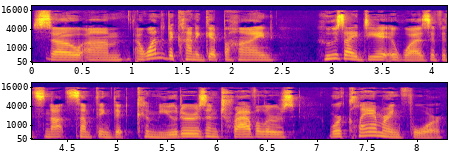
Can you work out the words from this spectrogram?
so um, i wanted to kind of get behind whose idea it was if it's not something that commuters and travelers were clamoring for,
